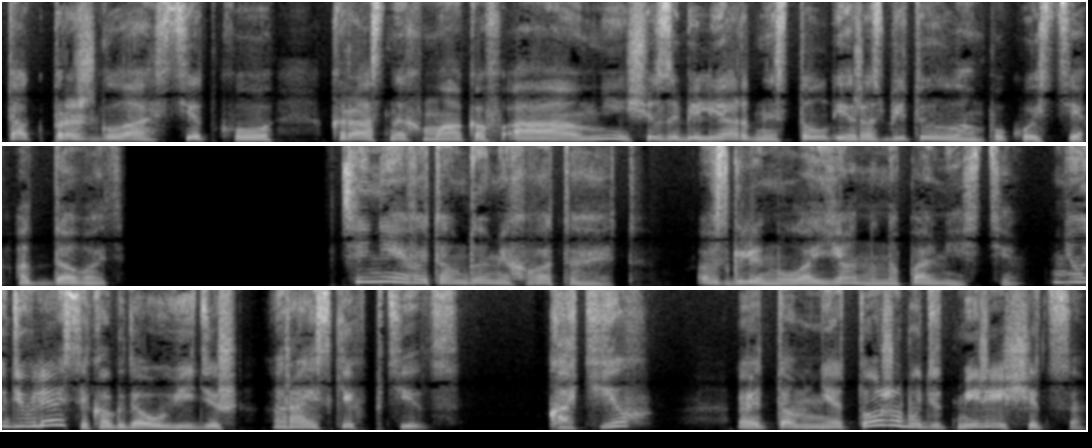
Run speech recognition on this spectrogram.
так прожгла сетку красных маков, а мне еще за бильярдный стол и разбитую лампу Кости отдавать. «Теней в этом доме хватает», — взглянула Яна на поместье. «Не удивляйся, когда увидишь райских птиц». «Каких? Это мне тоже будет мерещиться?»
